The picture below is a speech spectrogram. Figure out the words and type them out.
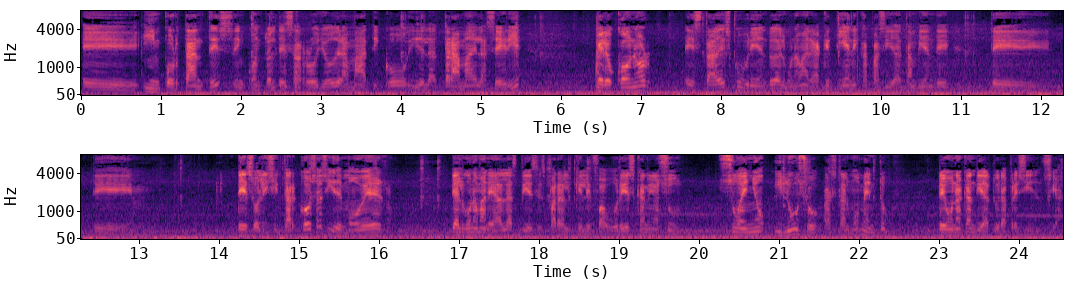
eh, importantes en cuanto al desarrollo dramático y de la trama de la serie. Pero Connor está descubriendo de alguna manera que tiene capacidad también de, de, de, solicitar cosas y de mover de alguna manera las piezas para que le favorezcan en su sueño iluso hasta el momento de una candidatura presidencial.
